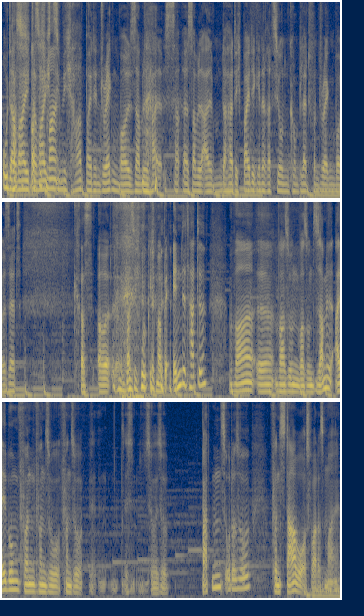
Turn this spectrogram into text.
Oh, da was, war ich, da war ich, ich ziemlich hart bei den Dragon Ball Sammel äh, Sammelalben. Da hatte ich beide Generationen komplett von Dragon Ball Z. Krass. Aber äh, was ich wirklich mal beendet hatte, war, äh, war, so ein, war so ein Sammelalbum von, von so, von so, äh, so, so Buttons oder so von Star Wars war das mal.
